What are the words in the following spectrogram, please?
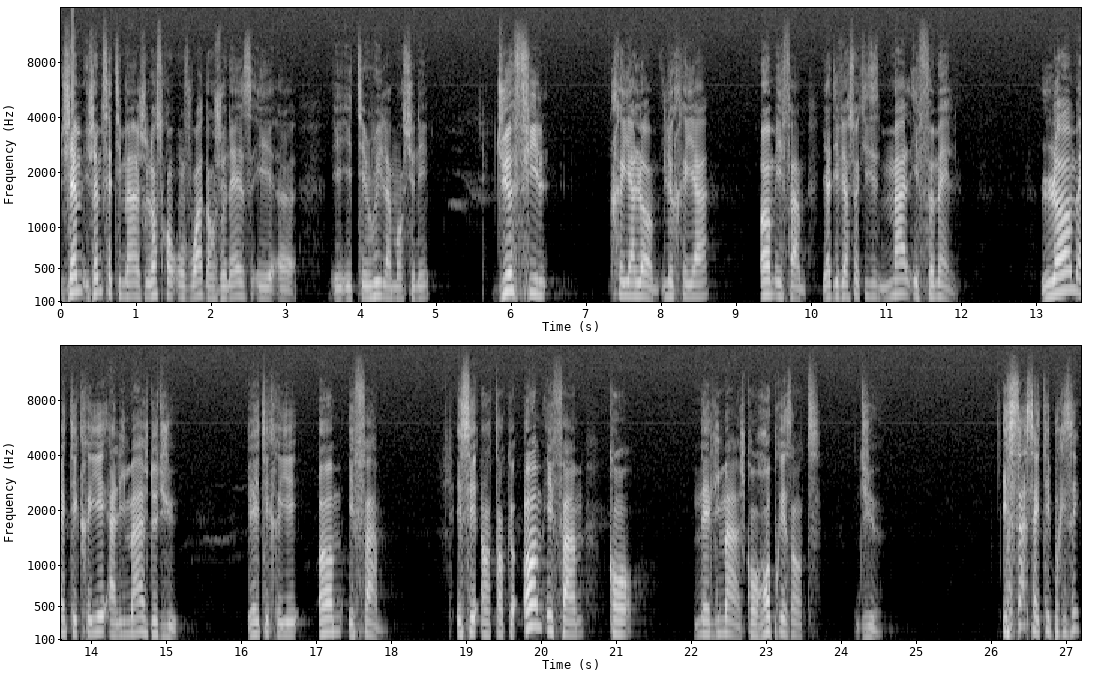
J'aime cette image lorsqu'on voit dans Genèse, et, euh, l'a mentionné, Dieu créa l'homme, il le créa homme et femme. Il y a des versions qui disent mâle et femelle. L'homme a été créé à l'image de Dieu. Il a été créé homme et femme. Et c'est en tant qu'homme et femme qu'on est l'image, qu'on représente Dieu. Et ça, ça a été brisé.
